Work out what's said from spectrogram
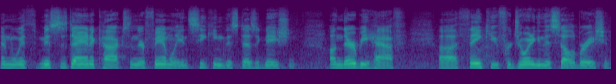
and with Mrs. Diana Cox and their family in seeking this designation. On their behalf, uh, thank you for joining in this celebration.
